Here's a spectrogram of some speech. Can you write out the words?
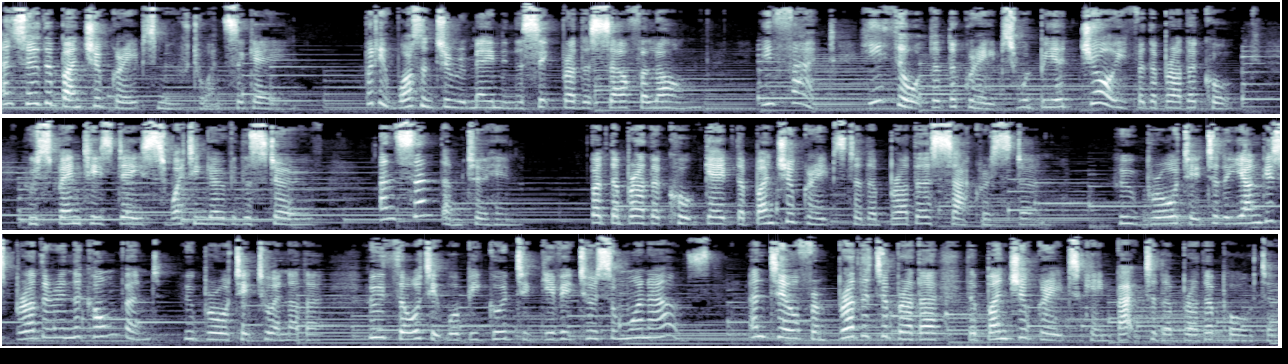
And so the bunch of grapes moved once again. But it wasn't to remain in the sick brother's cell for long. In fact, he thought that the grapes would be a joy for the brother cook, who spent his days sweating over the stove, and sent them to him. But the brother cook gave the bunch of grapes to the brother sacristan, who brought it to the youngest brother in the convent, who brought it to another, who thought it would be good to give it to someone else, until from brother to brother the bunch of grapes came back to the brother porter,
